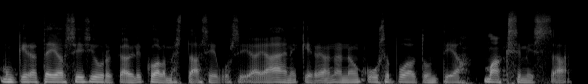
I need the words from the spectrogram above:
mun kirjat ei ole siis juurikaan yli 300 sivuisia ja äänikirjoina ne on 6,5 tuntia maksimissaan.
